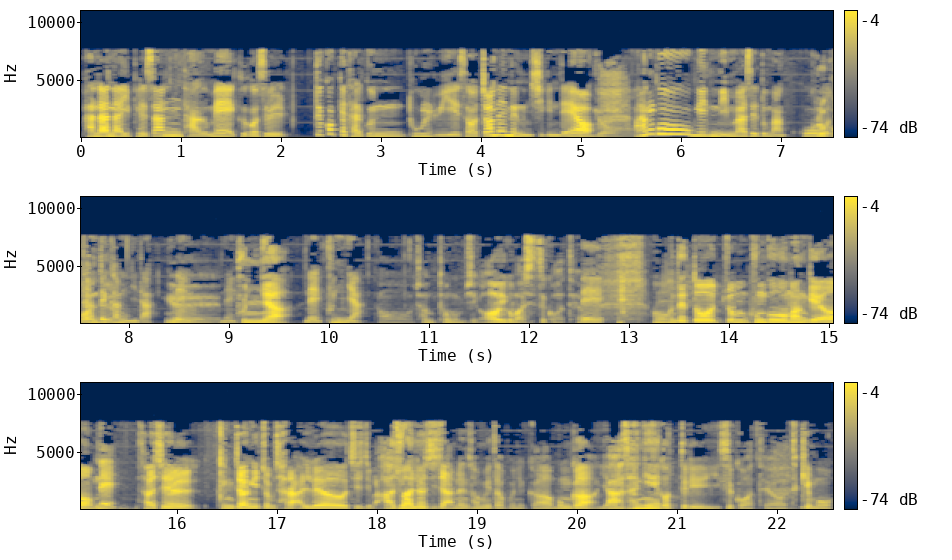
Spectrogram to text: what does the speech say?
바나나 잎에 싼 다음에 그것을 뜨겁게 달군 돌 위에서 쪄내는 음식인데요. 야. 한국인 입맛에도 맞고 담백합니다. 예. 네. 네. 분야. 네, 분야. 어, 전통 음식. 어, 이거 맛있을 것 같아요. 네. 어, 근데 또 좀 궁금한 게요. 네. 사실 굉장히 좀 잘 알려지지 아주 알려지지 않은 섬이다 보니까 뭔가 야생의 것들이 있을 것 같아요. 특히 뭐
